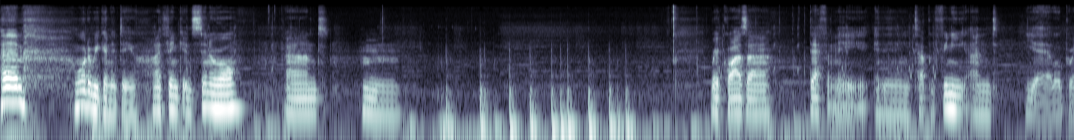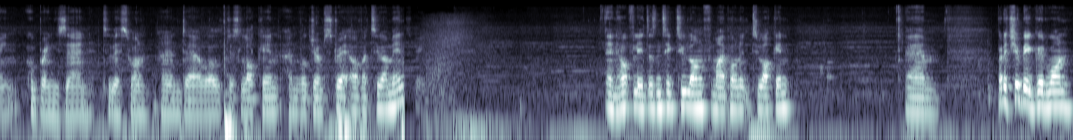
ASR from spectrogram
Um, what are we going to do? I think Incineroar and hmm. Rayquaza definitely in Tapu Fini and yeah, we'll bring we'll bring Zern to this one, and uh, we'll just lock in, and we'll jump straight over to our main screen. And hopefully, it doesn't take too long for my opponent to lock in. Um, but it should be a good one.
